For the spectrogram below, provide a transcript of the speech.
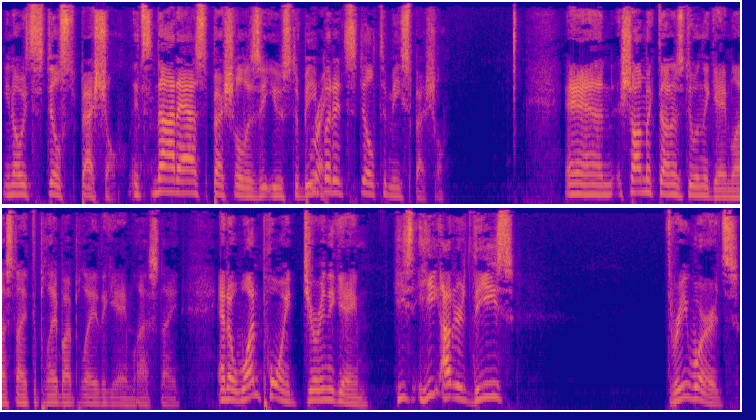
you know, it's still special. It's not as special as it used to be, Right. but it's still to me special. And Sean McDonough's doing the game last night, the play-by-play of the game last night. And at one point during the game, he's he uttered these three words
